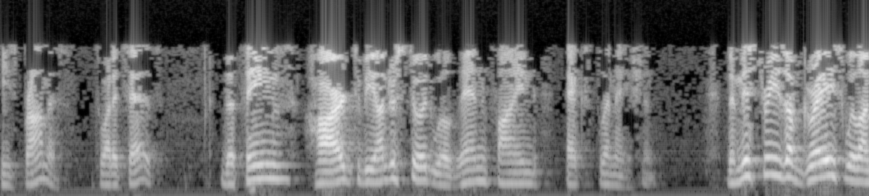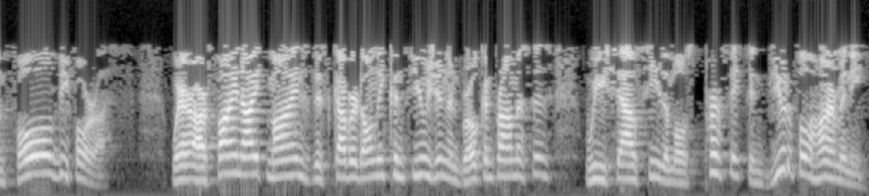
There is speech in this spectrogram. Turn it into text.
He's promised. That's what it says. The things hard to be understood will then find explanation. The mysteries of grace will unfold before us. Where our finite minds discovered only confusion and broken promises, we shall see the most perfect and beautiful harmony.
